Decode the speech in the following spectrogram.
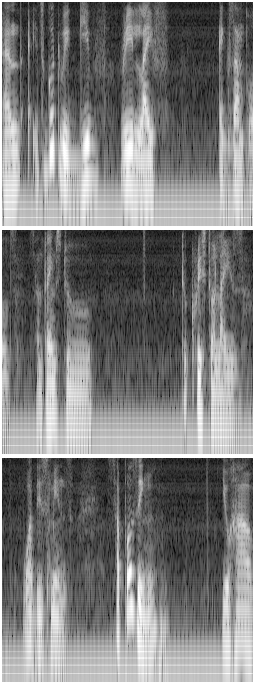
And it's good we give real life examples sometimes to to crystallize what this means. Supposing you have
